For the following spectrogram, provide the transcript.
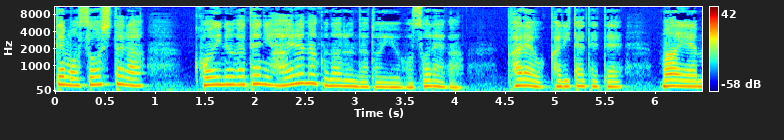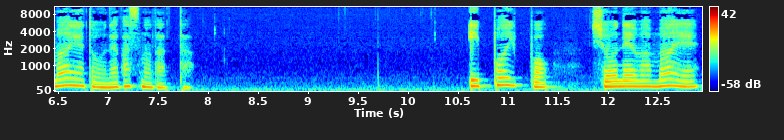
でもそうしたら子犬が手に入らなくなるんだという恐れが彼を駆り立てて前へ前へと促すのだった。一歩一歩少年は前へ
